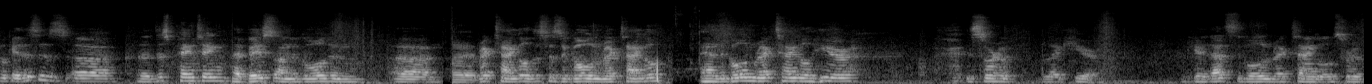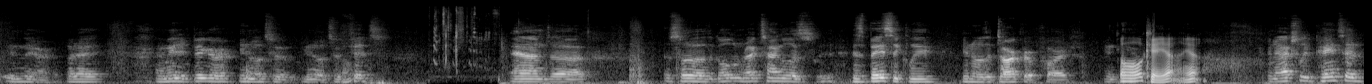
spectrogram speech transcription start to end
Okay, this is uh, uh, this painting I based on the golden uh, uh, rectangle. This is a golden rectangle, and the golden rectangle here is sort of like here. Okay, that's the golden rectangle, sort of in there. But I, I made it bigger, you know, to you know to Oh. fit. And uh, so the golden rectangle is is basically you know the darker part. In Oh, okay. Yeah, yeah. and I actually painted,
